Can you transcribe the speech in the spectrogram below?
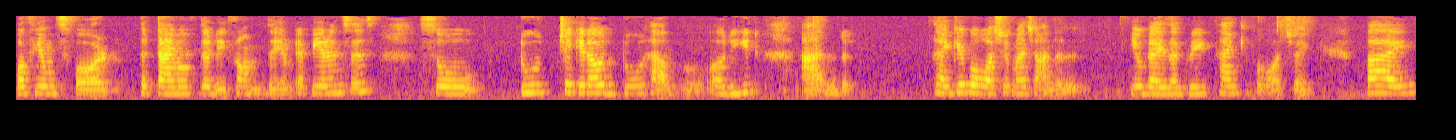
perfumes for the time of the day from their appearances. So do check it out do have a read. And thank you for watching my channel. You guys are great. Thank you for watching. Bye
